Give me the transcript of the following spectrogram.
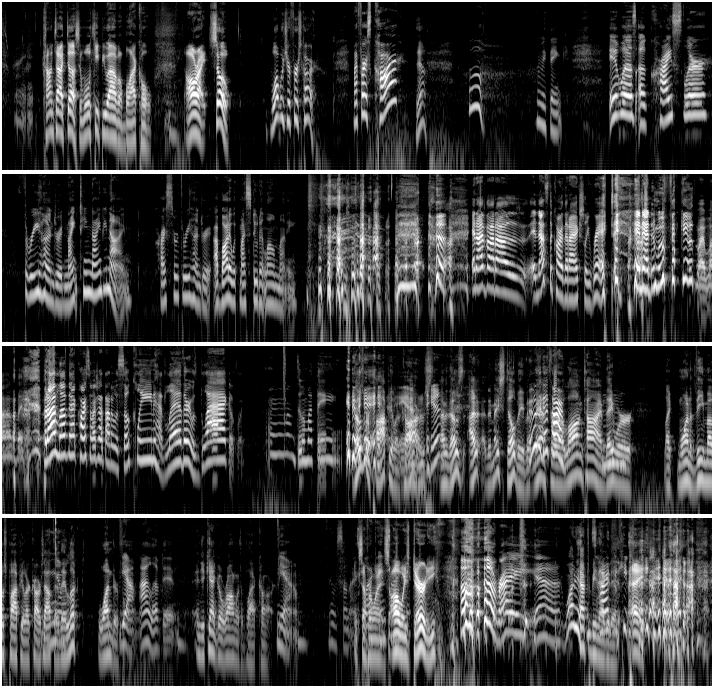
contact us and we'll keep you out of a black hole. All right, so what was your first car? My first car? Yeah. Ooh, let me think. It was a Chrysler 300, 1999. Chrysler 300. I bought it with my student loan money. and I thought I was, and that's the car that I actually wrecked and had to move back in with my mom. But, but I love that car so much. I thought it was so clean. It had leather. It was black. I was like, mm, I'm doing my thing. Those were popular cars. Yeah. I mean, those I, they may still be, but was a man, for car. a long time they were like one of the most popular cars out there. Yeah. They looked wonderful. yeah, I loved it. and you can't go wrong with a black car. Yeah. It was so nice. Except for when it's inside. always dirty. Oh, right. Yeah. Why do you have to be It's hard to negative? keep- Hey,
